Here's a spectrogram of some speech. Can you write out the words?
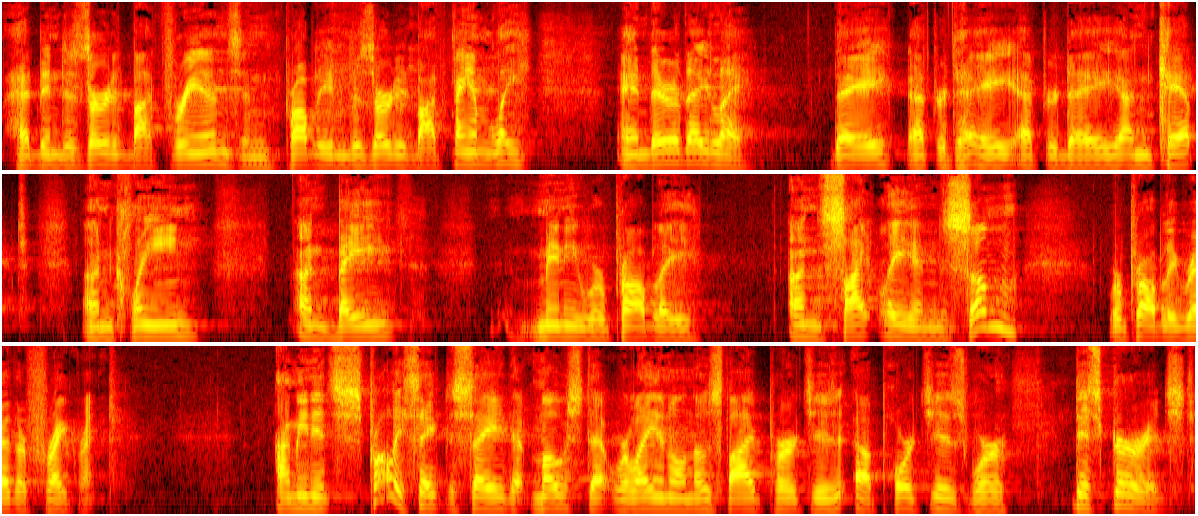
had been deserted by friends and probably even deserted by family. And there they lay, day after day after day, unkept, unclean, unbathed. Many were probably unsightly, and some were probably rather fragrant. I mean, it's probably safe to say that most that were laying on those five perches, uh, porches were discouraged,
